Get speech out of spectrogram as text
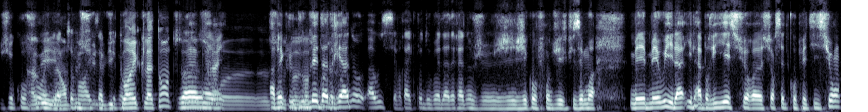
Je confonds. Ah oui, en plus, une victoire éclatante. Euh, avec le doublé d'Adriano. Ah oui, c'est vrai, avec le doublé d'Adriano, j'ai confondu, excusez-moi. Mais, mais oui, il a, il a brillé sur, euh, sur cette compétition.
